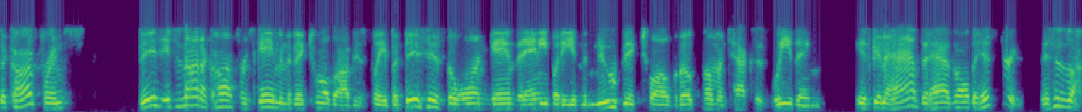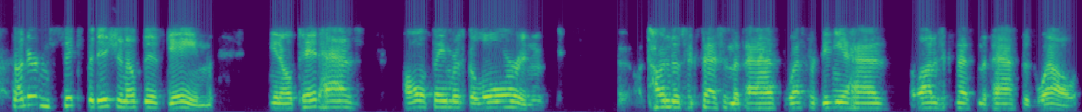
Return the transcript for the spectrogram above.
the conference, this it's not a conference game in the Big 12, obviously, but this is the one game that anybody in the new Big 12 with Oklahoma and Texas leaving is going to have that has all the history. This is a 106th edition of this game. You know, Pitt has Hall of Famers galore and tons of success in the past. West Virginia has a lot of success in the past as well.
